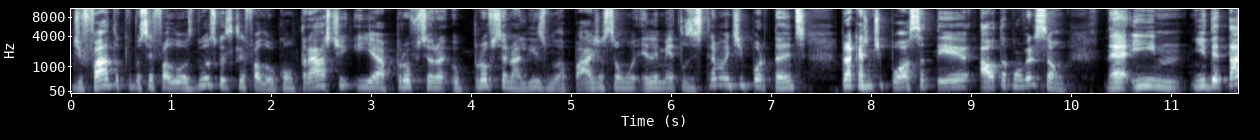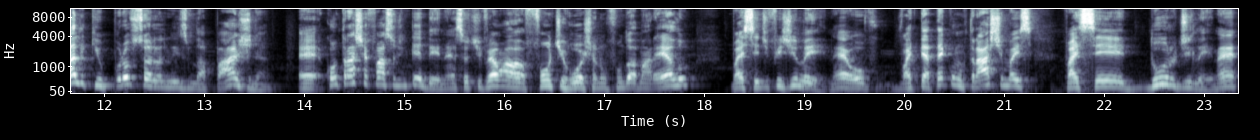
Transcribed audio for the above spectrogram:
De fato, o que você falou, as duas coisas que você falou, o contraste e profissional, o profissionalismo da página são elementos extremamente importantes para que a gente possa ter alta conversão. Né? E, e detalhe que o profissionalismo da página, é, contraste é fácil de entender, né? Se eu tiver uma fonte roxa no fundo amarelo, vai ser difícil de ler, né? Ou vai ter até contraste, mas vai ser duro de ler, né?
